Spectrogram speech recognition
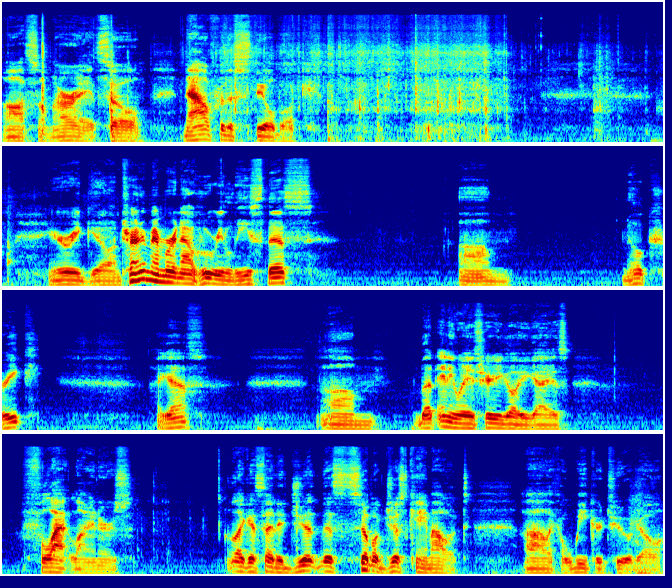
awesome. All right, so now for the Steelbook. Here we go. I'm trying to remember now who released this. Um, Mill Creek, I guess. Um, but anyways, here you go, you guys. Flatliners. Like I said, it just, this steelbook just came out uh, like a week or two ago.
